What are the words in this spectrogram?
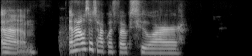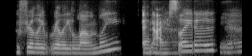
um and i also talk with folks who are who feel really, really lonely and Yeah. isolated Yeah.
